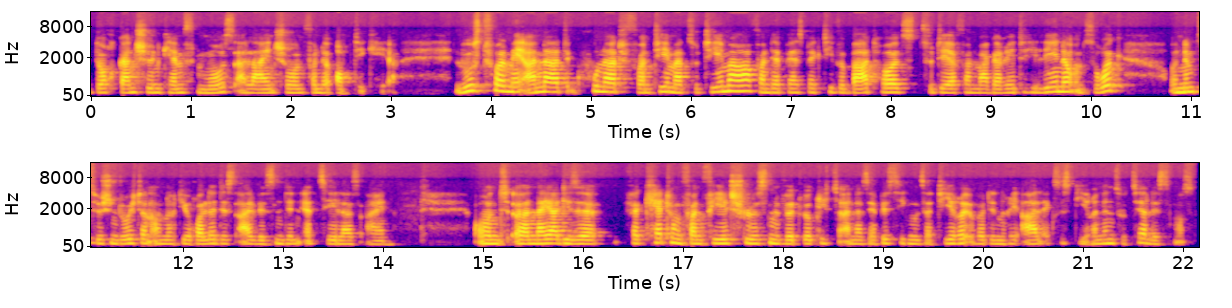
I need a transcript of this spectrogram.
doch ganz schön kämpfen muss, allein schon von der Optik her. Lustvoll meandert Kunert von Thema zu Thema, von der Perspektive Bartholz zu der von Margarete Helene und zurück und nimmt zwischendurch dann auch noch die Rolle des allwissenden Erzählers ein. Und äh, naja, diese Verkettung von Fehlschlüssen wird wirklich zu einer sehr bissigen Satire über den real existierenden Sozialismus.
